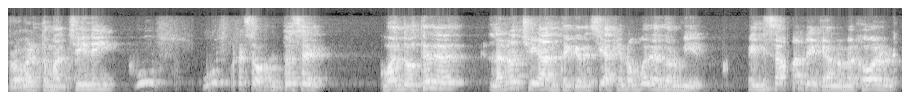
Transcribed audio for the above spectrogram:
Roberto Mancini. Uf, uf, eso. Entonces, cuando ustedes, la noche antes que decía que no puedes dormir, pensaban de que a lo mejor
